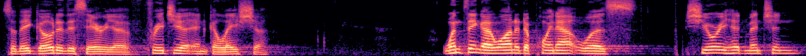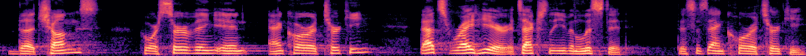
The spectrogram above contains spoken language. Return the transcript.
So they go to this area of Phrygia and Galatia. One thing I wanted to point out was Shiori had mentioned the Chungs who are serving in Ankara, Turkey. That's right here. It's actually even listed. This is Ankara, Turkey.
